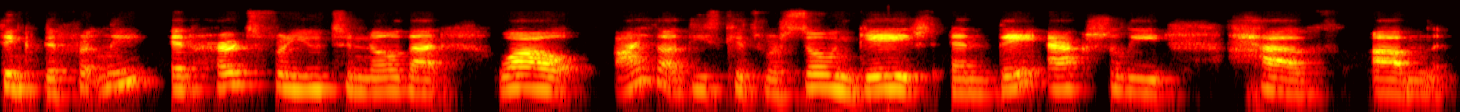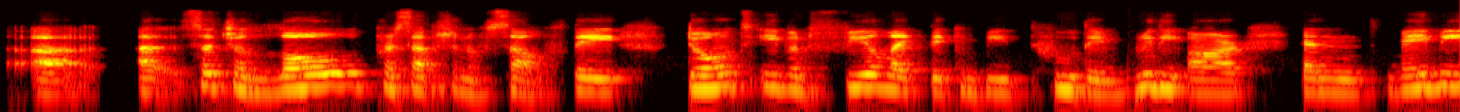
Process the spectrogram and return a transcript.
think differently it hurts for you to know that wow i thought these kids were so engaged and they actually have um, uh, uh, such a low perception of self. They don't even feel like they can be who they really are. And maybe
